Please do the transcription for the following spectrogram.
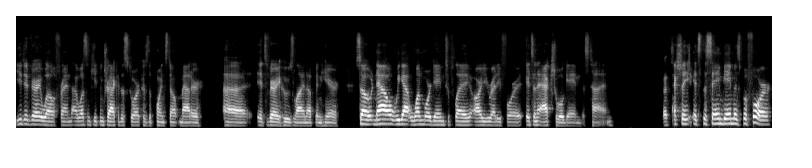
You did very well, friend. I wasn't keeping track of the score because the points don't matter. Uh, it's very whose line up in here. So now we got one more game to play. Are you ready for it? It's an actual game this time. That's Actually, it's the same game as before,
